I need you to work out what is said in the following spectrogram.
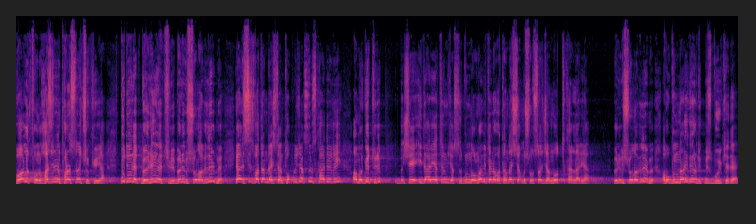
Varlık fonu hazinenin parasına çöküyor ya. Bu devlet böyle yönetiliyor. Böyle bir şey olabilir mi? Yani siz vatandaştan toplayacaksınız KDV'yi ama götürüp şey idare yatırmayacaksınız. Bunu normal bir tane vatandaş yapmış olsa canlı ot tıkarlar ya. Böyle bir şey olabilir mi? Ama bunları gördük biz bu ülkede.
